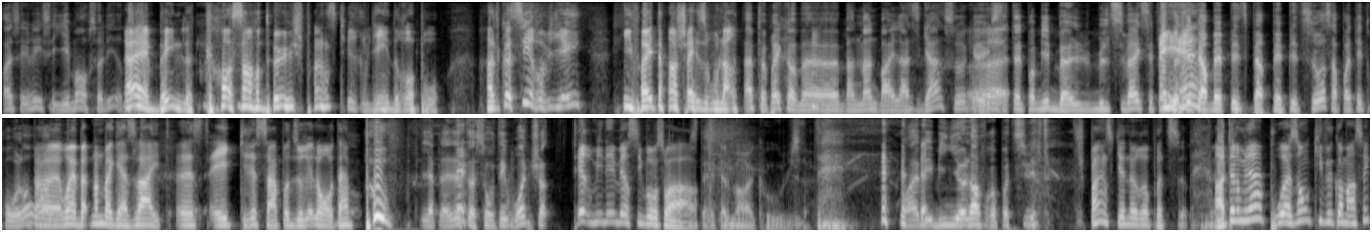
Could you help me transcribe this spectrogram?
Ah, c'est vrai, c'est- il est mort solide. Hey, Bane le casse en deux, je pense qu'il reviendra pas. En tout cas, s'il revient, il va être en chaise roulante. À peu près comme euh, Batman by Las Gas, Euh. c'était le premier mul- multivers qui s'est fait Hey, péter hein? par, Pépé- par Pépé-Pizza, ça n'a pas été trop long. Par- hein. ouais, Batman by Gaslight. Euh, hey, Chris, ça n'a pas duré longtemps. Pouf! La planète a sauté one shot. Terminé, merci, bonsoir. C'était tellement cool, ça. Ouais, mais Mignola fera pas de suite. Je pense qu'il n'y en aura pas de ça. En terminant, Poison, qui veut commencer?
